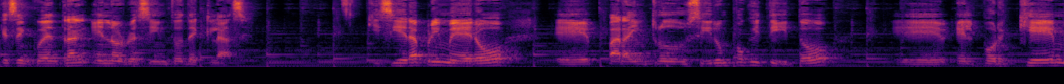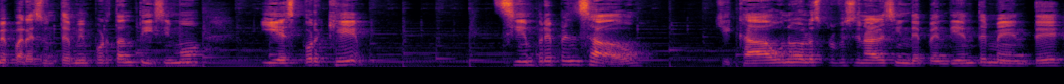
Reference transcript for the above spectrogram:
que se encuentran en los recintos de clase. Quisiera primero, eh, para introducir un poquitito, eh, el por qué me parece un tema importantísimo y es porque siempre he pensado que cada uno de los profesionales, independientemente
